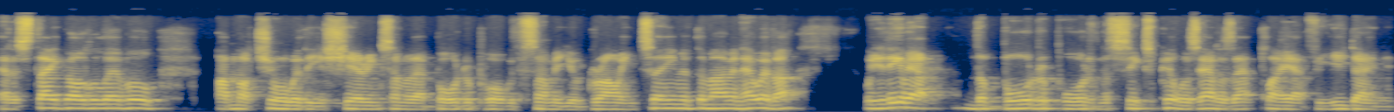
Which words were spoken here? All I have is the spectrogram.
at a stakeholder level? I'm not sure whether you're sharing some of that board report with some of your growing team at the moment. However, when you think about the board report and the six pillars, how does that play out for you, Damien?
